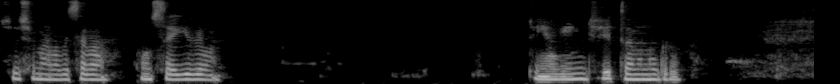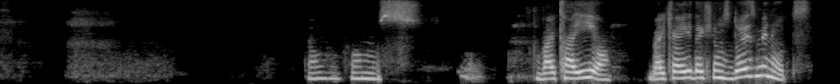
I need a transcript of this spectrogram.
Deixa eu chamar ela, ver se ela consegue ver lá. Tem alguém digitando no grupo. Então vamos. Vai cair, ó. Vai cair daqui uns dois minutos.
